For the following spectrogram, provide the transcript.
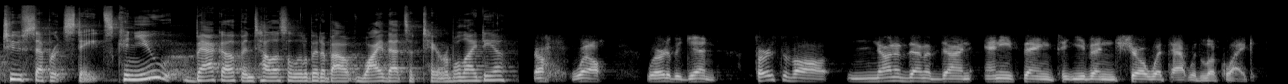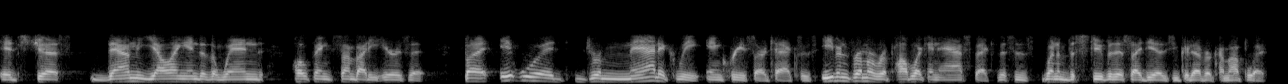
two separate states. Can you back up and tell us a little bit about why that's a terrible idea? Oh, well, where to begin? First of all, none of them have done anything to even show what that would look like. It's just them yelling into the wind, hoping somebody hears it but it would dramatically increase our taxes, even from a Republican aspect. This is one of the stupidest ideas you could ever come up with.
